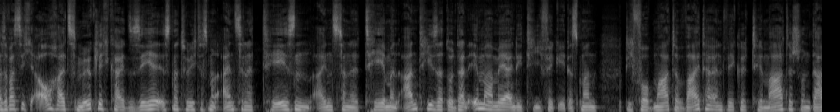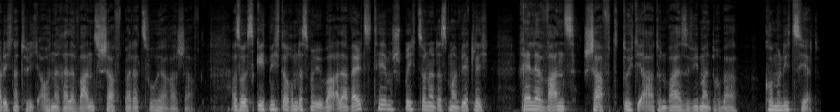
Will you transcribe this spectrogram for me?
Also was ich auch als Möglichkeit sehe, ist natürlich, dass man einzelne Thesen, einzelne Themen anteasert und dann immer mehr in die Tiefe geht, dass man die Formate weiterentwickelt, thematisch und dadurch natürlich auch eine Relevanz schafft bei der Zuhörerschaft. Also es geht nicht darum, dass man über allerweltsthemen spricht, sondern dass man wirklich Relevanz schafft durch die Art und Weise, wie man darüber kommuniziert.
